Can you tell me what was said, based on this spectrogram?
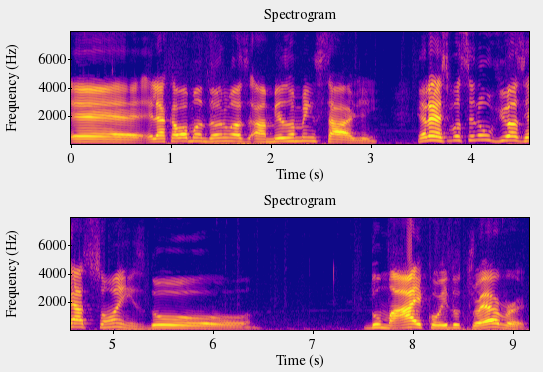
é, ele acaba mandando as, a mesma mensagem. Galera, se você não viu as reações do do Michael e do Trevor,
